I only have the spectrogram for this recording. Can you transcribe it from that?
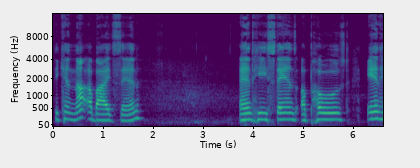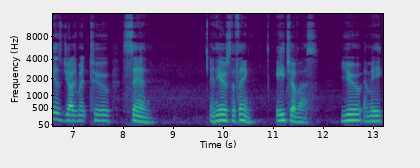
He cannot abide sin. And he stands opposed in his judgment to sin. And here's the thing each of us you and me,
